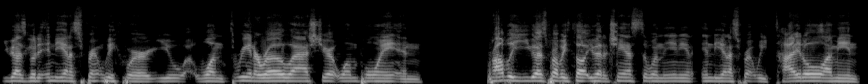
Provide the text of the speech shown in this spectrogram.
you guys go to Indiana Sprint Week where you won three in a row last year at one point, and probably you guys probably thought you had a chance to win the Indiana, Sprint Week title. I mean,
